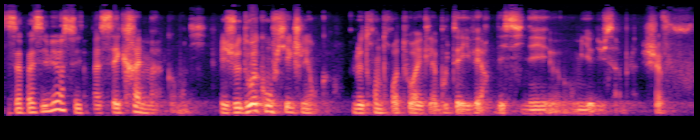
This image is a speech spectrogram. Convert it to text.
ça passait bien. C'est c'est crème, comme on dit. Mais je dois confier que je l'ai encore. Le 33 tours avec la bouteille verte dessinée euh, au milieu du sable. J'avoue.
